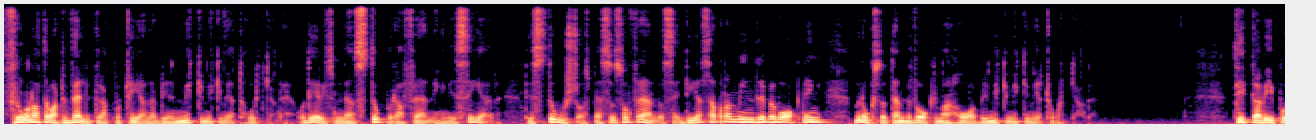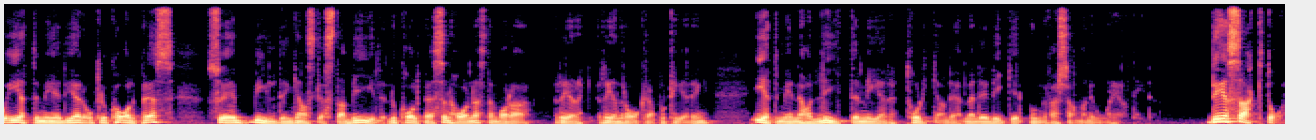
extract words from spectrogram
från att ha varit väldigt rapporterande blir det mycket, mycket mer tolkande. Och det är liksom den stora förändringen vi ser. Det är storstadspressen som förändrar sig. Dels att man har mindre bevakning men också att den bevakning man har blir mycket, mycket mer tolkande. Tittar vi på etermedier och lokalpress så är bilden ganska stabil. Lokalpressen har nästan bara ren rak rapportering. Etermedierna har lite mer tolkande men det ligger på ungefär samma nivå hela tiden. Det sagt då,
